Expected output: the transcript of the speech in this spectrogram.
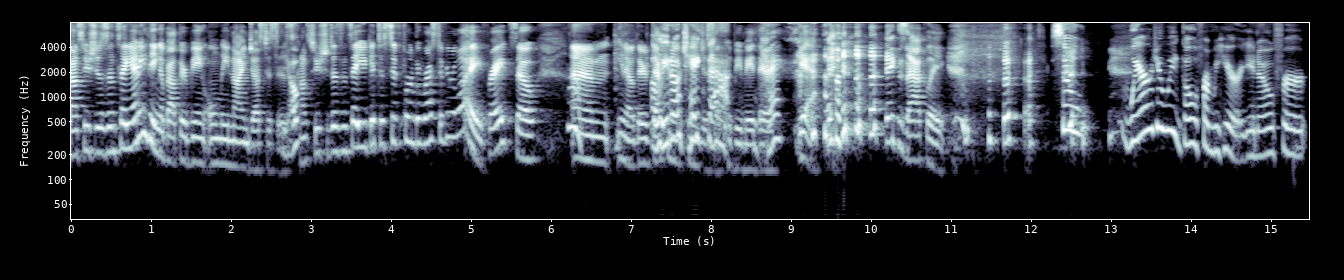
Constitution doesn't say anything about there being only nine justices. Yep. Constitution doesn't say you get to sit for the rest of your life, right? So, um, you know, there definitely Alito, changes that. that, could be made there. okay? Yeah, exactly. So, where do we go from here? You know, for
